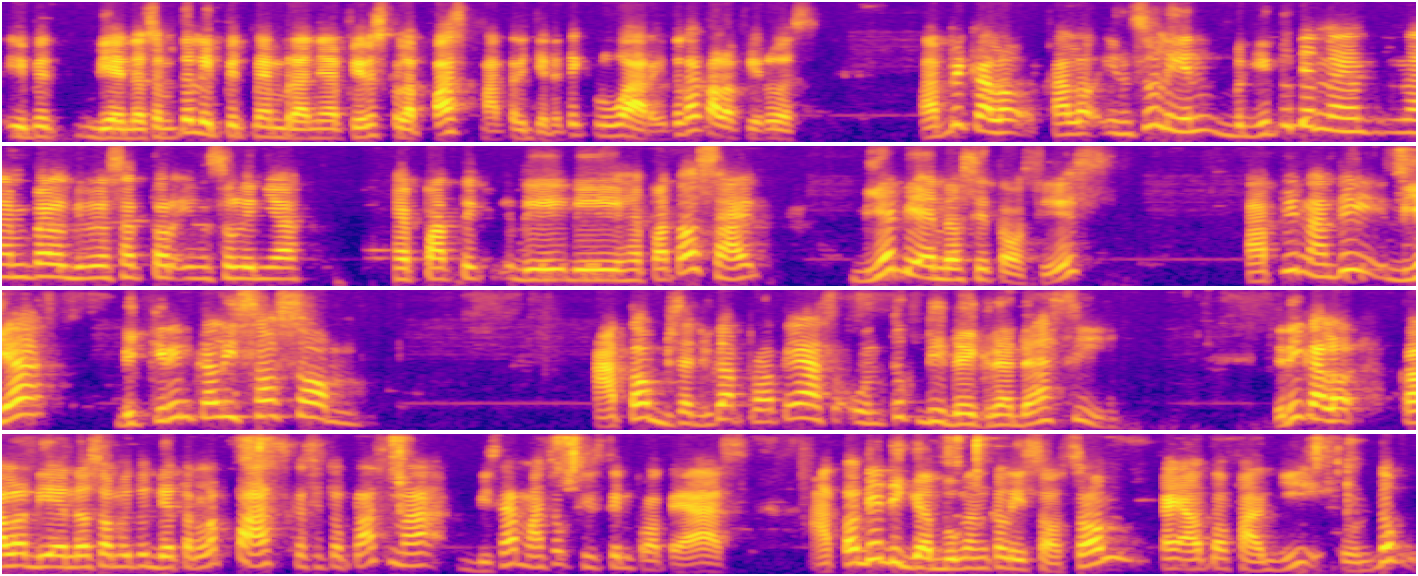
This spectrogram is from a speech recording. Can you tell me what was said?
lipid di endosom itu lipid membrannya virus kelepas materi genetik keluar. Itu kan kalau virus. Tapi kalau kalau insulin begitu dia nempel di reseptor insulinnya hepatik di di hepatosit dia di endositosis tapi nanti dia dikirim ke lisosom. Atau bisa juga proteas untuk didegradasi. Jadi kalau kalau di endosom itu dia terlepas ke sitoplasma bisa masuk sistem proteas atau dia digabungkan ke lisosom kayak autofagi untuk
